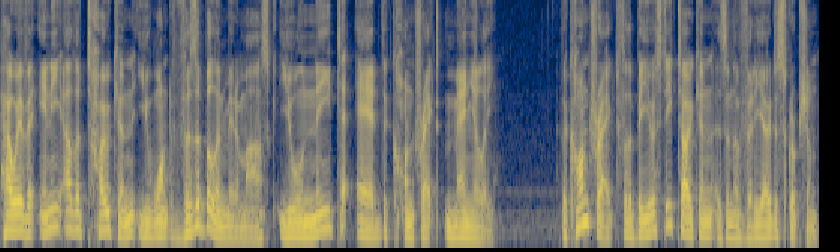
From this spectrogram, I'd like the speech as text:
However, any other token you want visible in MetaMask, you will need to add the contract manually. The contract for the BUSD token is in the video description.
